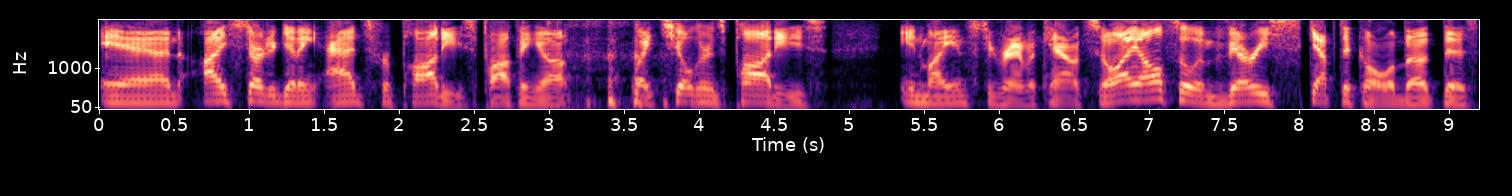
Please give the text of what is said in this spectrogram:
And I started getting ads for potties popping up, like children's potties, in my Instagram account. So I also am very skeptical about this.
